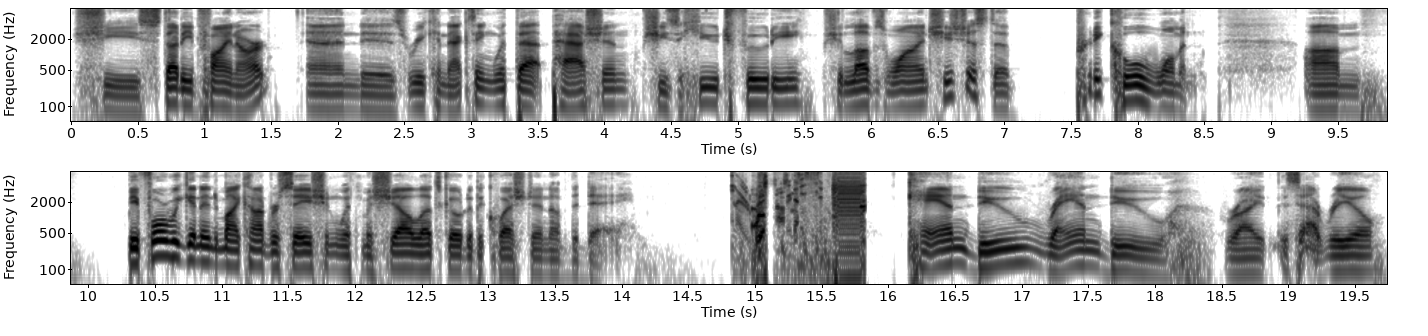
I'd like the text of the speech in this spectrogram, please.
She studied fine art and is reconnecting with that passion. She's a huge foodie. She loves wine. She's just a pretty cool woman. Um, before we get into my conversation with Michele, let's go to the question of the day. Can do, ran do, right? Is that real?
